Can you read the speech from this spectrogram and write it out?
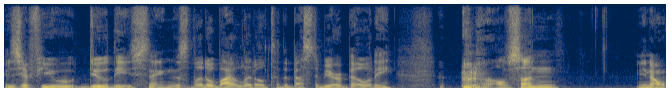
is if you do these things little by little to the best of your ability all of a sudden you know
